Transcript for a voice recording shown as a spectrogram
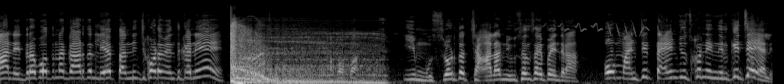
ఆ నిద్రపోతున్న గాడిదను లేపు తండించుకోవడం ఎందుకని? ఈ ముసలోడితో చాలా న్యూసెన్స్ అయిపోయిందిరా. ఓ మంచి టైం చూసుకొని నేను నిరికిచ్చేయాలి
